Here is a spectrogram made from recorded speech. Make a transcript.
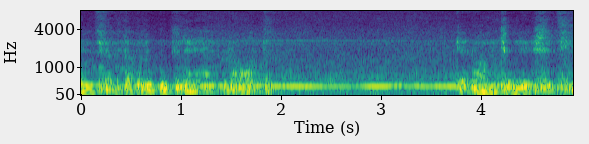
বলছেন, তাহলে বুঝলে রথ, কেন আমি চলে এসেছি?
